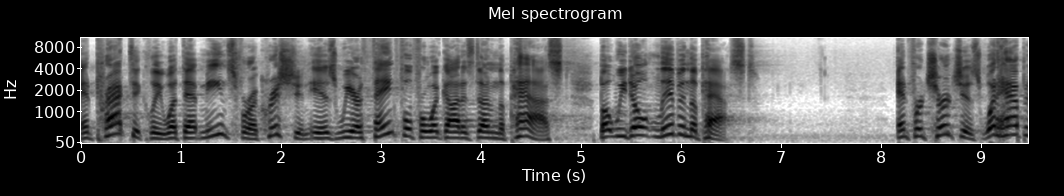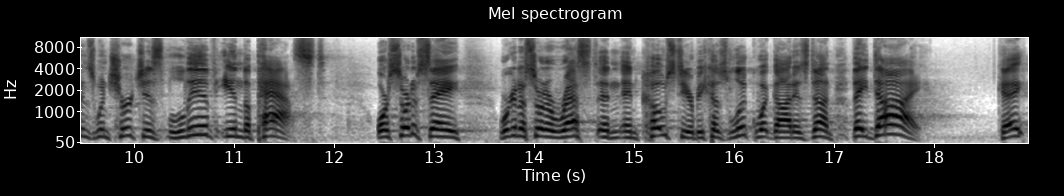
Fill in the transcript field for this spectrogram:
And practically, what that means for a Christian is we are thankful for what God has done in the past, but we don't live in the past. And for churches, what happens when churches live in the past? Or sort of say, we're going to sort of rest and, and coast here because look what God has done. They die, okay?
